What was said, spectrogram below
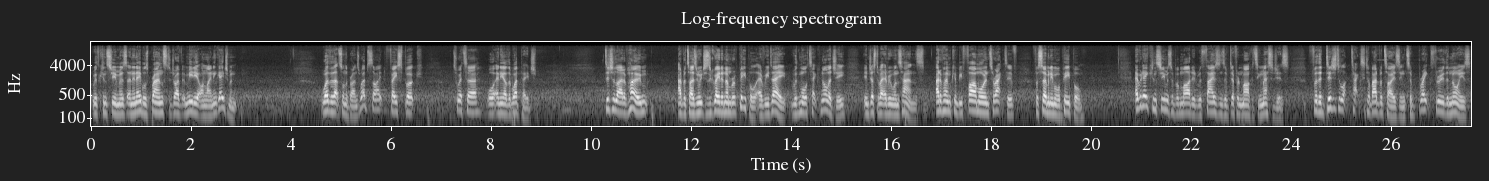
with consumers and enables brands to drive immediate online engagement. Whether that's on the brand's website, Facebook, Twitter, or any other web page. Digital out of home advertising reaches a greater number of people every day with more technology in just about everyone's hands. Out of home can be far more interactive for so many more people. Everyday consumers are bombarded with thousands of different marketing messages. For the digital taxi top advertising to break through the noise,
